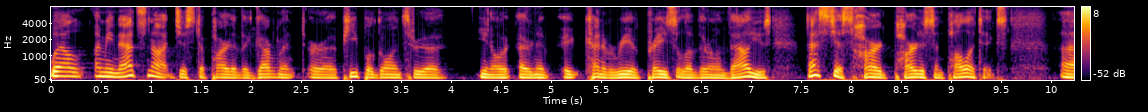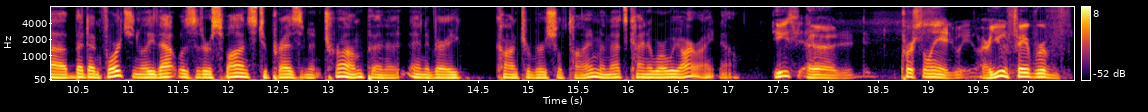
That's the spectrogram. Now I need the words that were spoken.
Well, I mean, that's not just a part of a government or a people going through a, you know, a, a kind of a reappraisal of their own values. That's just hard partisan politics. Uh, but unfortunately, that was the response to President Trump in a, in a very controversial time, and that's kind of where we are right now. Do you, uh, personally, are you in favor of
